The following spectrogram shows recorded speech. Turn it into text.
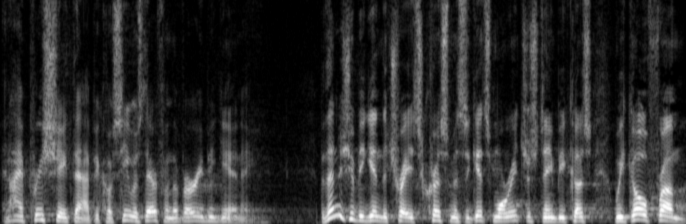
And I appreciate that because he was there from the very beginning. But then as you begin to trace Christmas, it gets more interesting because we go from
